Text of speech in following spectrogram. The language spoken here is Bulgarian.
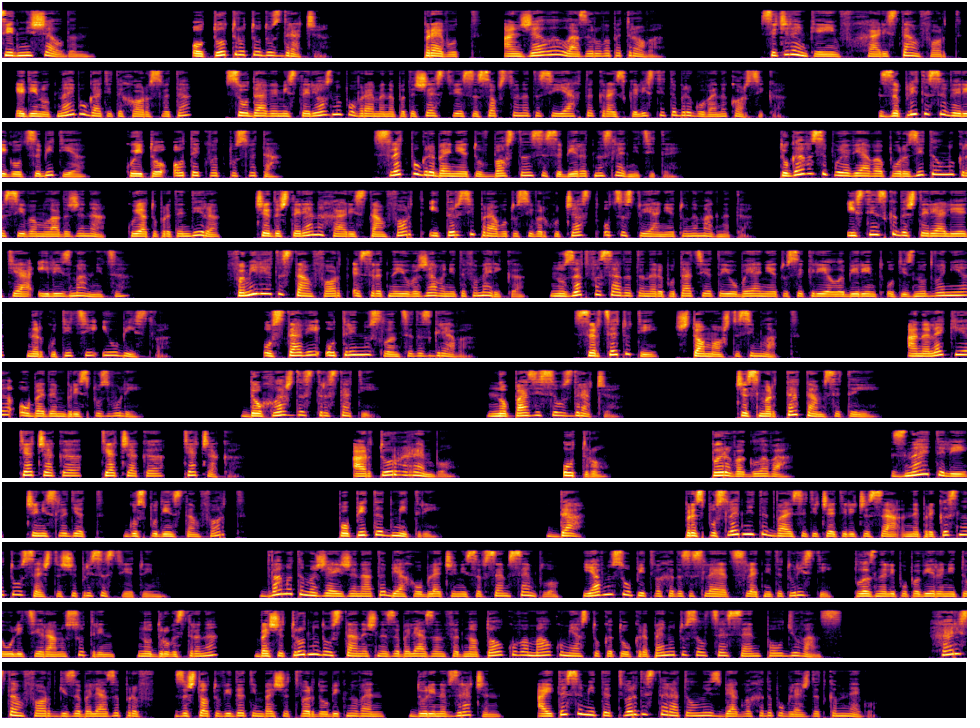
Сидни Шелдън. От утрото до здрача. Превод Анжела Лазарова Петрова. Сечеренка Инф Хари Станфорд, един от най-богатите хора света, се удавя мистериозно по време на пътешествие със собствената си яхта край скалистите брегове на Корсика. Заплита се верига от събития, които отекват по света. След погребението в Бостън се събират наследниците. Тогава се появява поразително красива млада жена, която претендира, че е дъщеря на Хари Станфорд и търси правото си върху част от състоянието на магната. Истинска дъщеря ли е тя или измамница? Фамилията Станфорд е сред най-уважаваните в Америка, но зад фасадата на репутацията и обаянието се крие лабиринт от изнудвания, наркотици и убийства. Остави утринно слънце да сгрява. Сърцето ти, щом още си млад. А на лекия обеден бриз позволи. Да охлажда страста ти. Но пази се оздрача. Че смъртта там се таи. Тя чака, тя чака, тя чака. Артур Рембо Утро Първа глава Знаете ли, че ни следят, господин Станфорд? Попита Дмитри. Да. През последните 24 часа непрекъснато усещаше присъствието им. Двамата мъже и жената бяха облечени съвсем семпло, явно се опитваха да се слеят с летните туристи, плъзнали по павираните улици рано сутрин, но от друга страна, беше трудно да останеш незабелязан в едно толкова малко място като укрепеното сълце Сен Пол Дюванс. Хари Станфорд ги забеляза пръв, защото видът им беше твърде обикновен, дори невзрачен, а и те самите твърде старателно избягваха да поглеждат към него.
